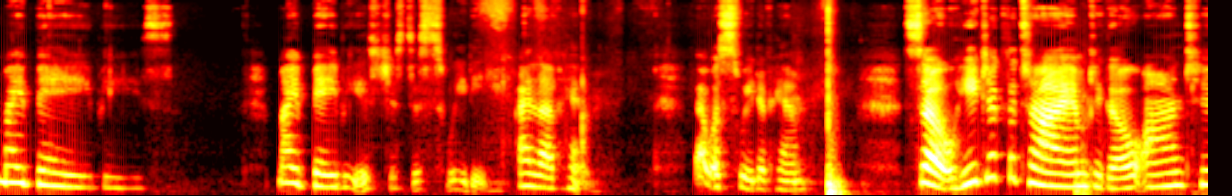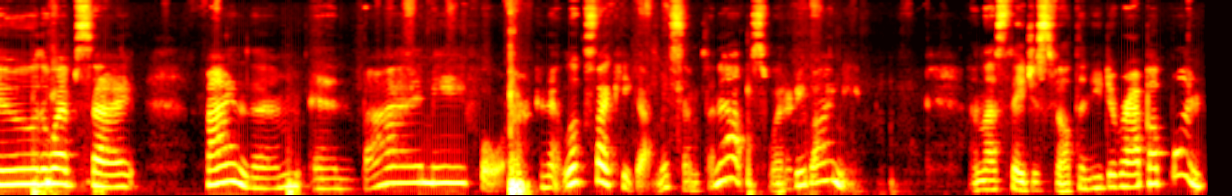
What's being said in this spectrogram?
My babies. My baby is just a sweetie. I love him. That was sweet of him. So he took the time to go onto the website find them and buy me four. And it looks like he got me something else. What did he buy me? Unless they just felt the need to wrap up one.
